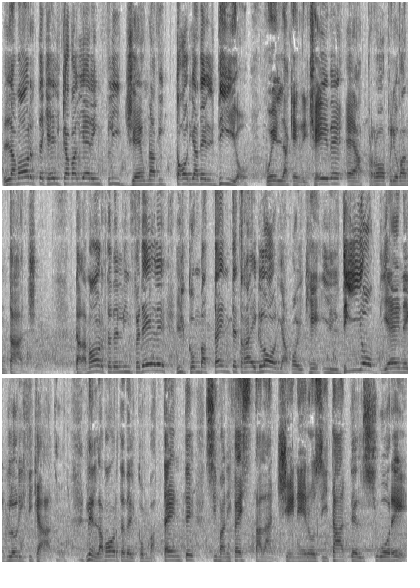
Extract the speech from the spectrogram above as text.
La morte che il cavaliere infligge è una vittoria del Dio, quella che riceve è a proprio vantaggio. Dalla morte dell'infedele il combattente trae gloria poiché il Dio viene glorificato. Nella morte del combattente si manifesta la generosità del suo re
